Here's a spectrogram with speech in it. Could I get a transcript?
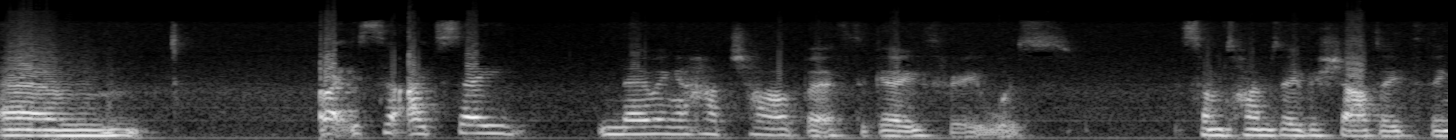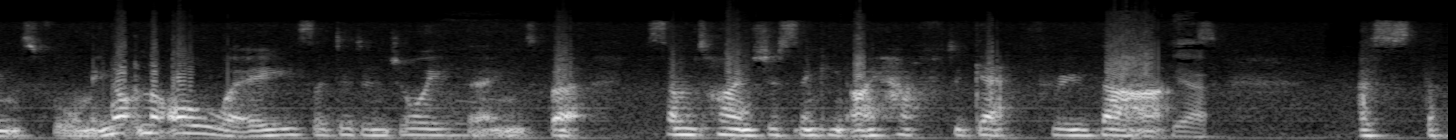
um, like so I'd say, knowing I had childbirth to go through was sometimes overshadowed things for me. Not not always. I did enjoy mm. things, but sometimes just thinking I have to get through that Yeah. as the,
